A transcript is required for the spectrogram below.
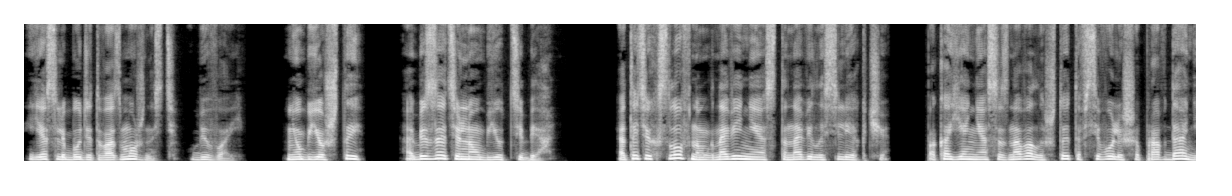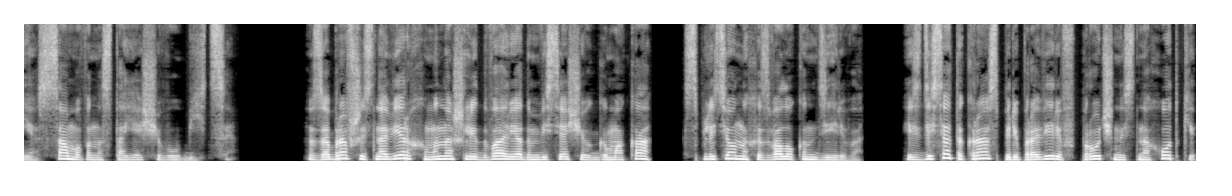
«Если будет возможность, убивай. Не убьешь ты, обязательно убьют тебя». От этих слов на мгновение становилось легче, пока я не осознавала, что это всего лишь оправдание самого настоящего убийцы. Забравшись наверх, мы нашли два рядом висящих гамака, сплетенных из волокон дерева, и с десяток раз, перепроверив прочность находки,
